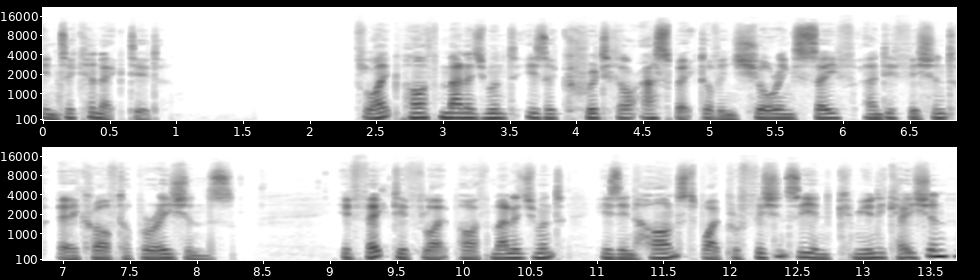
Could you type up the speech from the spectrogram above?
interconnected. Flight path management is a critical aspect of ensuring safe and efficient aircraft operations. Effective flight path management is enhanced by proficiency in communication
